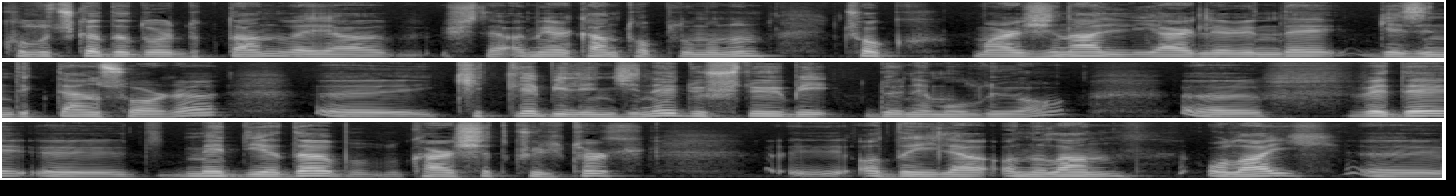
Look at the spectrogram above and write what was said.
kuluçkada durduktan veya işte Amerikan toplumunun çok marjinal yerlerinde gezindikten sonra e, kitle bilincine düştüğü bir dönem oluyor. E, ve de e, medyada karşıt kültür e, adıyla anılan olay e,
